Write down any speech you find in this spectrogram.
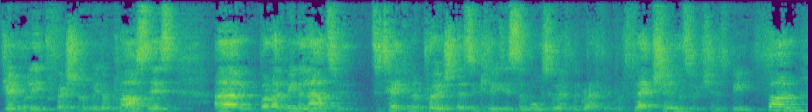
generally professional middle classes. Um, but I've been allowed to to take an approach that's included some autoethnographic reflections, which has been fun,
